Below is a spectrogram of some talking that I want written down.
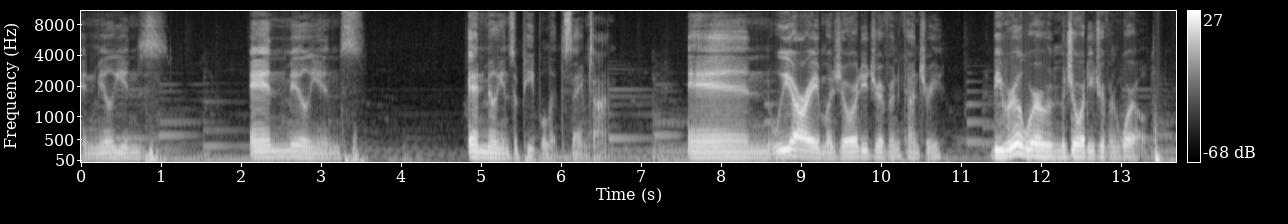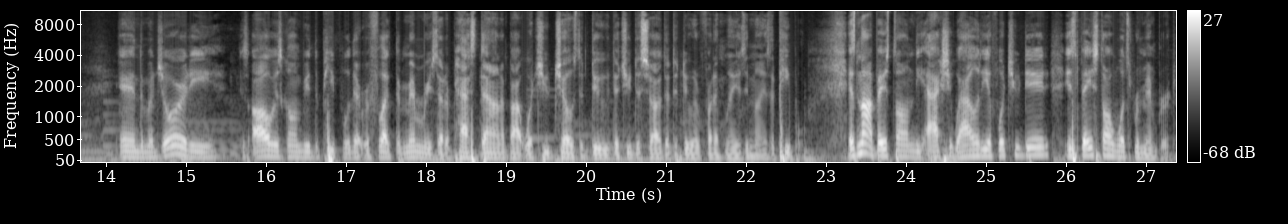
and millions and millions and millions of people at the same time. And we are a majority driven country. Be real, we're a majority driven world. And the majority is always going to be the people that reflect the memories that are passed down about what you chose to do, that you decided to do in front of millions and millions of people. It's not based on the actuality of what you did, it's based on what's remembered.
